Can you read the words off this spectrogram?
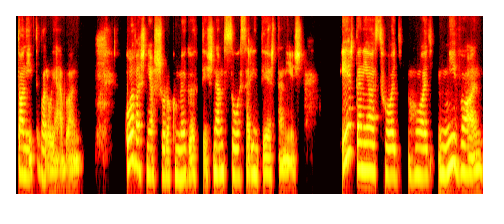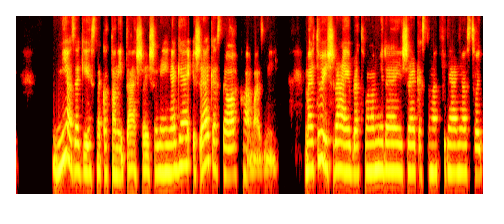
tanít valójában. Olvasni a sorok mögött, és nem szó szerint érteni, és érteni azt, hogy, hogy mi van, mi az egésznek a tanítása és a lényege, és elkezdte alkalmazni. Mert ő is ráébredt valamire, és elkezdte megfigyelni azt, hogy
